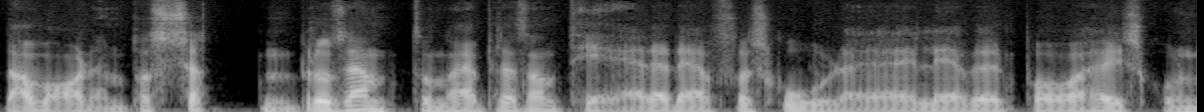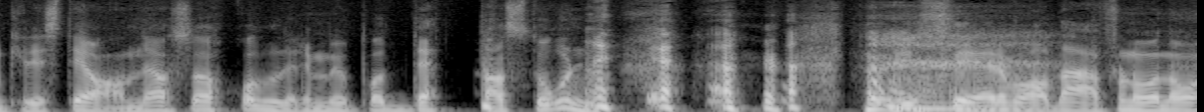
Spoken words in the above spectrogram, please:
da var den på 17% og når jeg presenterer det for skoleelever på Høgskolen Kristiania, så holder de jo på dette stolen når vi ser hva det er for noe nå.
